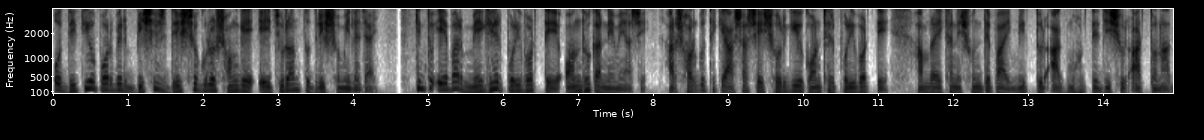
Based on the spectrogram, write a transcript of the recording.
ও দ্বিতীয় পর্বের বিশেষ দৃশ্যগুলোর সঙ্গে এই চূড়ান্ত দৃশ্য মিলে যায়। কিন্তু এবার মেঘের পরিবর্তে অন্ধকার নেমে আসে, আর স্বর্গ থেকে আসা সেই স্বর্গীয় কণ্ঠের পরিবর্তে আমরা এখানে শুনতে পাই মৃত্যুর আগ মুহূর্তে যিশুর আর্তনাদ।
